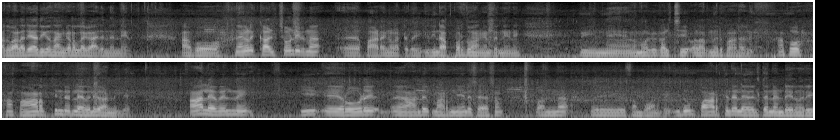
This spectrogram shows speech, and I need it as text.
അത് വളരെയധികം സങ്കടമുള്ള കാര്യം തന്നെയാണ്. അപ്പോൾ ഞങ്ങൾ കളിച്ചുകൊണ്ടിരുന്ന പാടങ്ങളാട്ടത്. ഇതിന്റെ അപ്പുറത്തും അങ്ങനെ തന്നെയാണ്. പിന്നെ നമ്മളൊക്കെ കളിച്ച് വളർന്നൊരു പാടമാണ് അപ്പോൾ ആ പാടത്തിന്റെ ഒരു ലെവൽ കാണുന്നില്ലേ? ആ ലെവലിന് ഈ റോഡ് ആണ്ട് മറിഞ്ഞതിന്റെ ശേഷം വന്ന ഒരു സംഭവമാണിത്. ഇതും പാടത്തിന്റെ ലെവലിൽ തന്നെ ഉണ്ടായിരുന്ന ഒരു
